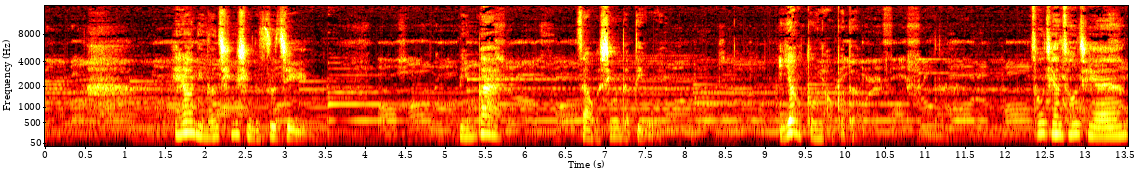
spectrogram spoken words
也让你能清醒的自己明白，在我心里的地位一样动摇不得。从前，从前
